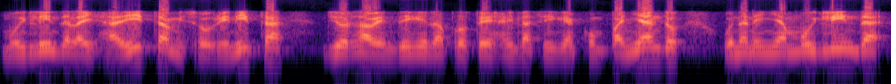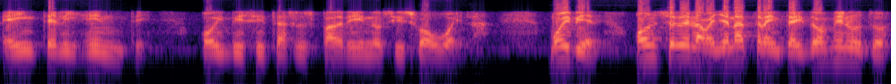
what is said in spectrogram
Muy linda la hijadita, mi sobrinita. Dios la bendiga y la proteja y la sigue acompañando. Una niña muy linda e inteligente. Hoy visita a sus padrinos y su abuela. Muy bien, 11 de la mañana, 32 minutos.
